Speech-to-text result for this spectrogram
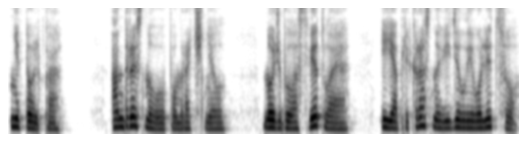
не только». Андре снова помрачнел. Ночь была светлая, и я прекрасно видел его лицо.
